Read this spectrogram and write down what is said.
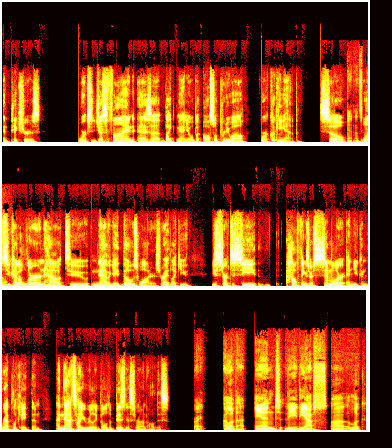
and pictures works just fine as a bike manual, but also pretty well for a cooking app. So Yeah, once cool. you kind of learn how to navigate those waters, right? Like you you start to see how things are similar and you can replicate them. And that's how you really build a business around all this. I love that. And the the apps uh, look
